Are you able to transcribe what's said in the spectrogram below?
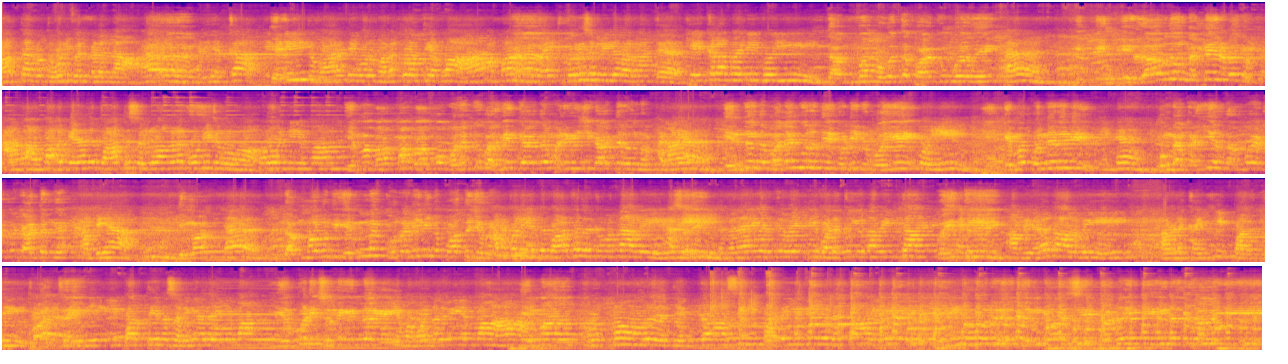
தோழிகள் எல்லாம் அடி அக்கா என்னடி? இங்க வாரடி ஒரு மலபுரத்தி அம்மா? அம்மா. குறி சொல்லியே வர்றாங்க போய்? இந்த அம்மா முகத்தை பார்க்கும்போது ஏதாவது ஒரு நல்ல நடக்கும். அம்மாவுக்கு ஏதாவது பார்த்து சொல்லுவாங்களா? கூட்டிட்டு போவோம்? போனியம்மா எம்மா பாப்பா பாப்பா உனக்கு வருகைக்காக மணி வச்சு காத்திருந்தோம். அப்படியா? எந்த இந்த மலைங்குருதியை கூட்டிட்டு போய். எம்மா பொன்னருவி உங்க கையை அந்த அம்மா எடுத்து காட்டுங்க. அப்படியா? எம்மா ஆ. இந்த அம்மாவுக்கு என்ன குரலை நீங்க பார்த்து சொல்லணும் அப்படி என்று பார்ப்பதற்கு முன்னாலே இந்த விநாயகருக்கு வேண்டிய படுக்கையெல்லாம் வைத்தான் வைத்து. அப்படி இறந்தாகவே அவளோட கையை பார்த்து பார்த்து. கையை பார்த்து என்ன சொல்லுகிறது தெரியுமா எப்படி சொல்லுகின்றார்கள்? எம்ம கொண்டவையம்மா எம்மா முன்னோரு தென்காசி படையில் தாயே. இன்னொரு தென்காசி படை தாயி.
